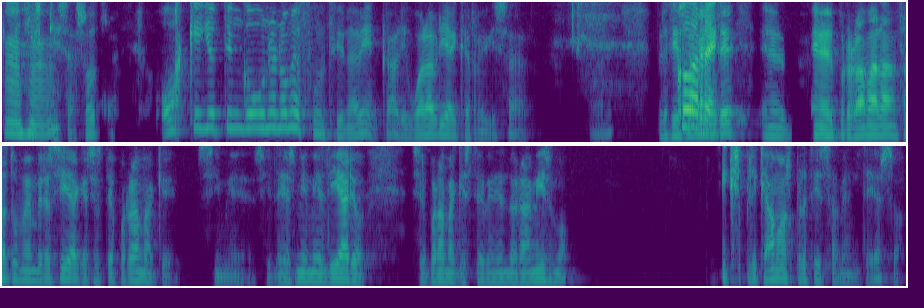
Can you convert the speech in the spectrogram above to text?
Es que esa es otra. O es que yo tengo una no me funciona bien. Claro, igual habría que revisar. Precisamente en el, programa Lanza tu membresía, que es este programa que, si, lees mi email diario, es el programa que estoy vendiendo ahora mismo, explicamos precisamente eso.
